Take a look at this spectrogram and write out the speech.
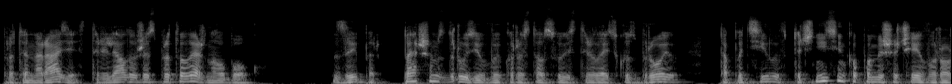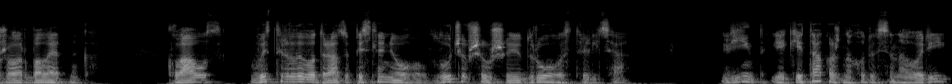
проте наразі стріляли вже з протилежного боку. Зипер першим з друзів використав свою стрілецьку зброю та поцілив точнісінько поміж очей ворожого арбалетника. Клаус вистрілив одразу після нього, влучивши в шию другого стрільця. Вінт, який також знаходився на горі,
